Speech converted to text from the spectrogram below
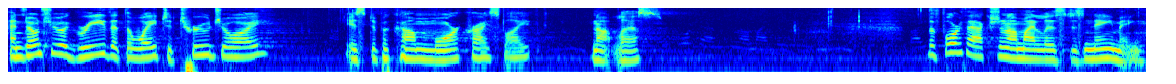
And don't you agree that the way to true joy is to become more Christ like? Not less. The fourth action on my list is naming,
